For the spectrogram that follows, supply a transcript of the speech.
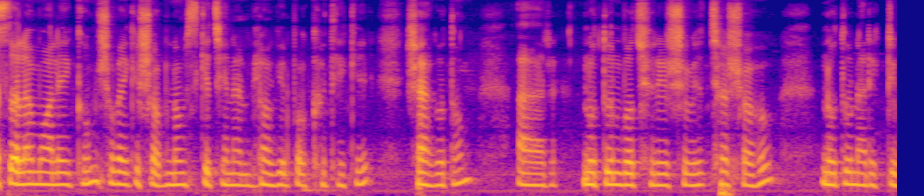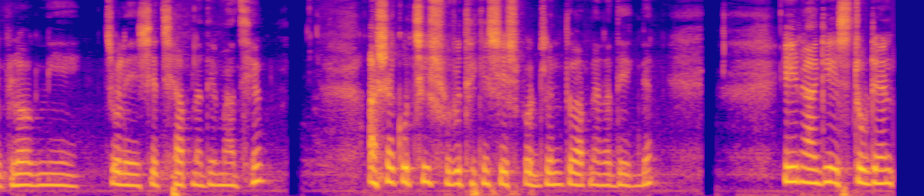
আসসালামু আলাইকুম। সবাইকে শবনমস কিচেন অ্যান্ড ব্লগের পক্ষ থেকে স্বাগতম। আর নতুন বছরের শুভেচ্ছা সহ নতুন আরেকটি ব্লগ নিয়ে চলে এসেছে আপনাদের মাঝে। আশা করছি শুরু থেকে শেষ পর্যন্ত আপনারা দেখবেন। এর আগে স্টুডেন্ট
